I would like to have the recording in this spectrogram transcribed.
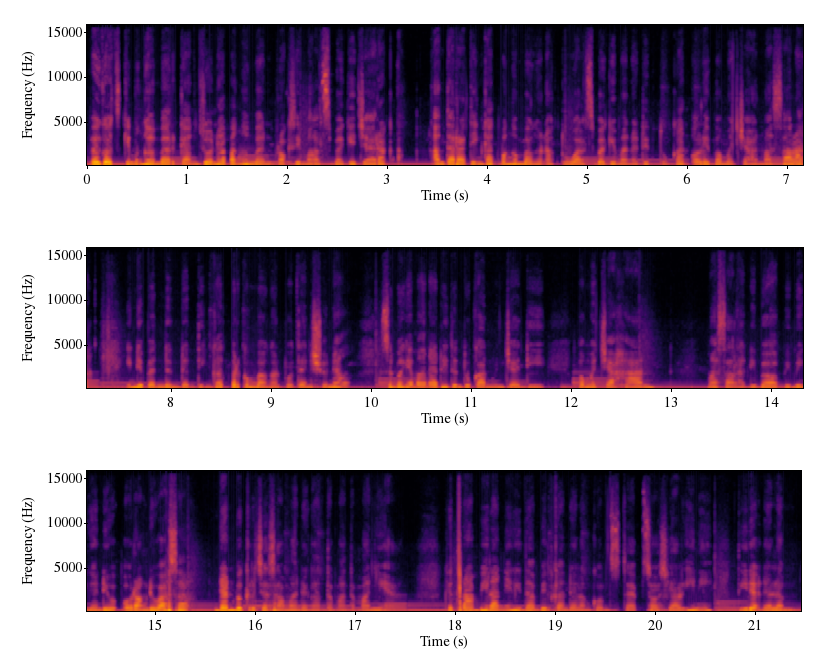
Vygotsky menggambarkan zona pengembangan proksimal sebagai jarak antara tingkat pengembangan aktual sebagaimana ditentukan oleh pemecahan masalah independen dan tingkat perkembangan potensial sebagaimana ditentukan menjadi pemecahan masalah di bawah bimbingan de orang dewasa dan bekerja sama dengan teman-temannya. Keterampilan yang ditampilkan dalam konsep sosial ini tidak dalam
